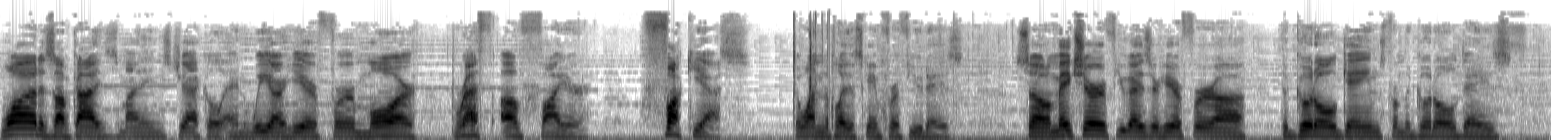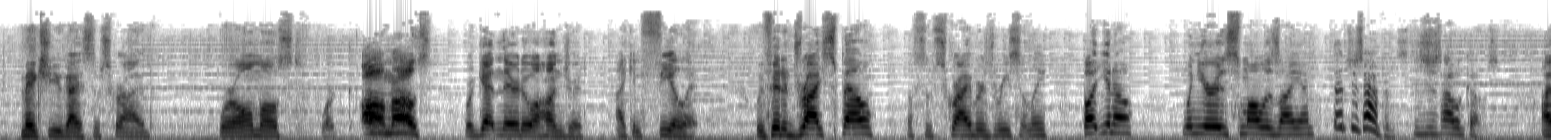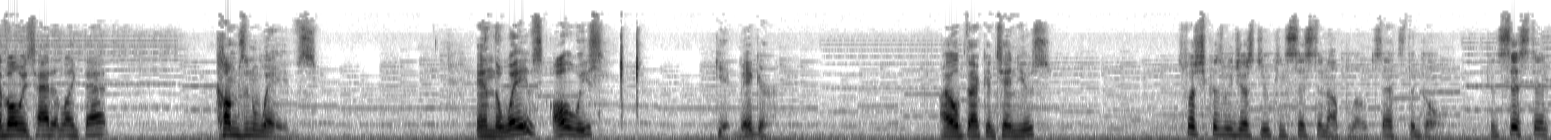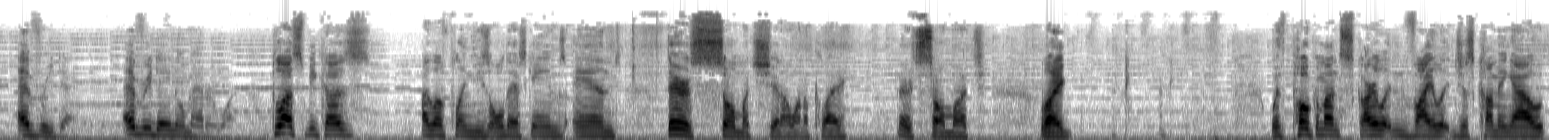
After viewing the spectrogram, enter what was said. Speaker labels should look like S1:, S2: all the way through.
S1: What is up, guys? My name's Jackal, and we are here for more Breath of Fire. Fuck yes. I wanted to play this game for a few days. So make sure if you guys are here for uh, the good old games from the good old days, make sure you guys subscribe. We're almost, we're almost, we're getting there to 100. I can feel it. We've hit a dry spell of subscribers recently, but you know, when you're as small as I am, that just happens. This is just how it goes. I've always had it like that. Comes in waves. And the waves always get bigger. I hope that continues. Especially because we just do consistent uploads. That's the goal. Consistent every day. Every day, no matter what. Plus, because I love playing these old ass games and there's so much shit I want to play. There's so much. Like, with Pokemon Scarlet and Violet just coming out,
